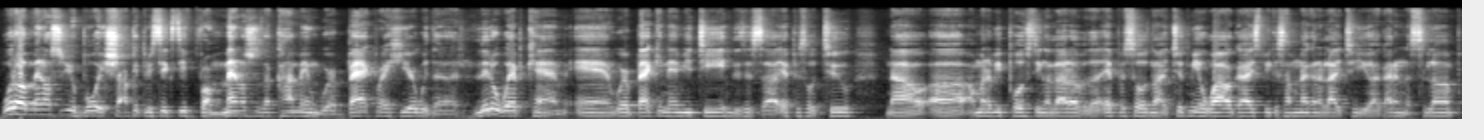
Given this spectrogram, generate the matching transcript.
What up, man? Also, your boy Shocker360 from MaddenAllstars.com, and we're back right here with a little webcam, and we're back in MUT. This is uh, episode two. Now, uh, I'm gonna be posting a lot of the episodes. Now, it took me a while, guys, because I'm not gonna lie to you. I got in a slump.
